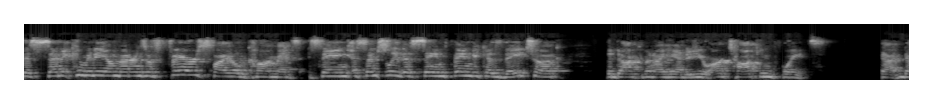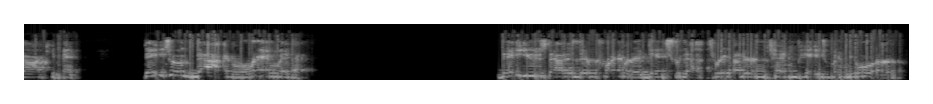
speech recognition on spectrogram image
The Senate Committee on Veterans Affairs filed comments saying essentially the same thing because they took the document I handed you, our talking points, that document. They took that and ran with it. They used that as their primer to dig through that 310 page manure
